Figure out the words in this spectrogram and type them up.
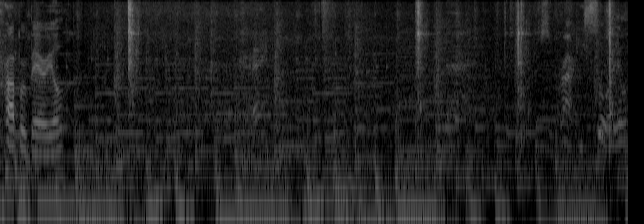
proper burial. Okay. Some rocky soil.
